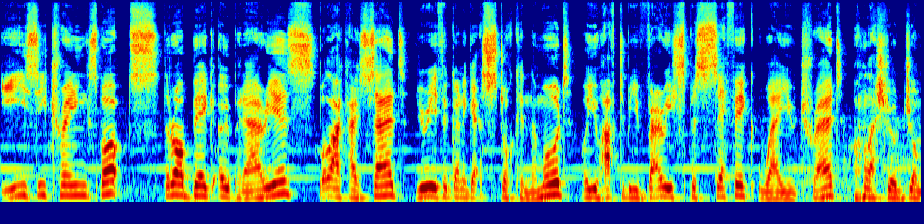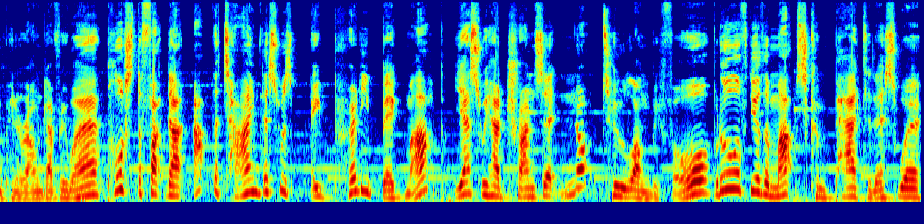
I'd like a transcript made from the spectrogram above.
easy training spots. There are big open areas, but like I said, you're either going to get stuck in the mud or you have to be very specific where you tread unless you're jumping around everywhere. Plus the fact that at the time, this was a pretty big map. Yes, we had transit not too long before, but all of the other maps compared to this were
